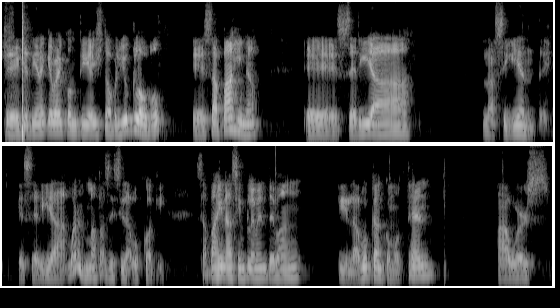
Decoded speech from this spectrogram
que tiene que ver con THW Global. Esa página eh, sería la siguiente, que sería, bueno, es más fácil si la busco aquí. Esa página simplemente van y la buscan como 10 hours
